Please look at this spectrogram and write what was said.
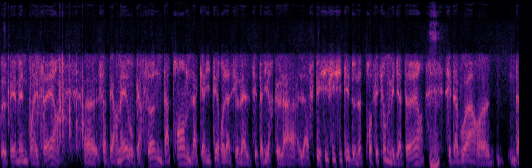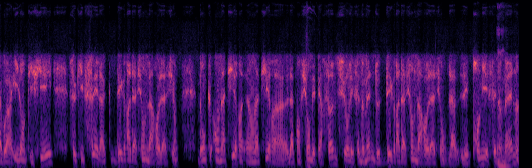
epmn.fr. Euh, ça permet aux personnes d'apprendre la qualité relationnelle. C'est-à-dire que la, la, spécificité de notre profession de médiateur, mmh. c'est d'avoir euh, d'avoir identifié ce qui fait la dégradation de la relation. Donc on attire on attire euh, l'attention des personnes sur les phénomènes de dégradation de la relation. La, les premiers phénomènes,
